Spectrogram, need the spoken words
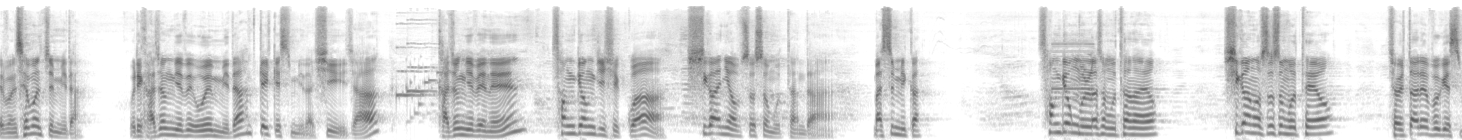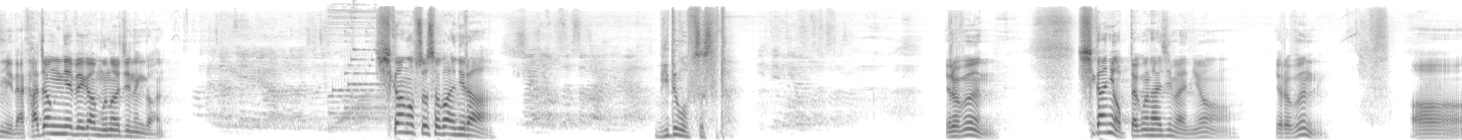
여러분 세 번째입니다. 우리 가정 예배 오해입니다. 함께 읽겠습니다. 시작. 가정 예배는 성경 지식과 시간이 없어서 못한다. 맞습니까? 성경 몰라서 못하나요? 시간 없어서 못해요? 절 따라 보겠습니다. 가정 예배가 무너지는 건 시간 없어서가 아니라 믿음 없어서다. 여러분 시간이 없다곤 하지만요. 여러분, 어,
